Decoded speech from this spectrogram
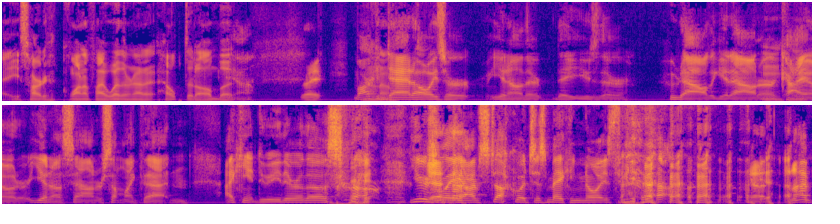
it's hard to quantify whether or not it helped at all, but yeah Right? Mark and know. Dad always are, you know, they they use their hoot owl to get out, or Mm-hmm. a coyote, or you know, sound, or something like that, and I can't do either of those. So usually, Yeah. I'm stuck with just making noise to get out. Yeah. And I'm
